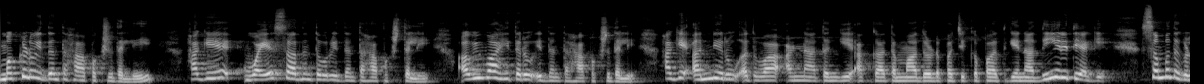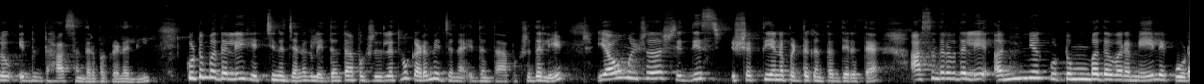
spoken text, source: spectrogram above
ಮಕ್ಕಳು ಇದ್ದಂತಹ ಪಕ್ಷದಲ್ಲಿ, ಹಾಗೆಯೇ ವಯಸ್ಸಾದಂಥವರು ಇದ್ದಂತಹ ಪಕ್ಷದಲ್ಲಿ, ಅವಿವಾಹಿತರು ಇದ್ದಂತಹ ಪಕ್ಷದಲ್ಲಿ, ಹಾಗೆ ಅನ್ಯರು ಅಥವಾ ಅಣ್ಣ, ತಂಗಿ, ಅಕ್ಕ, ತಮ್ಮ, ದೊಡ್ಡಪ್ಪ, ಚಿಕ್ಕಪ್ಪ ಅತ್ತಿಗೆನ ಈ ರೀತಿಯಾಗಿ ಸಂಬಂಧಗಳು ಇದ್ದಂತಹ ಸಂದರ್ಭಗಳಲ್ಲಿ, ಕುಟುಂಬದಲ್ಲಿ ಹೆಚ್ಚಿನ ಜನಗಳಿದ್ದಂತಹ ಪಕ್ಷದಲ್ಲಿ ಅಥವಾ ಕಡಿಮೆ ಜನ ಇದ್ದಂತಹ ಪಕ್ಷದಲ್ಲಿ, ಯಾವ ಮನುಷ್ಯ ಸಿದ್ಧಿ ಶಕ್ತಿಯನ್ನು ಪಡ್ತಕ್ಕಂಥದ್ದಿರುತ್ತೆ ಆ ಸಂದರ್ಭದಲ್ಲಿ ಅನ್ಯ ಕುಟುಂಬದವರ ಮೇಲೆ ಕೂಡ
